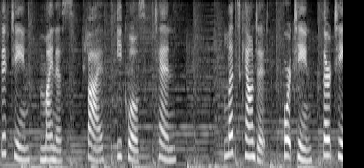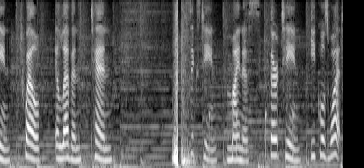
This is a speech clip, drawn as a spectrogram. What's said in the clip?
15 minus 5 equals 10. Let's count it 14, 13, 12, 11, 10, 16 minus 13 equals what?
